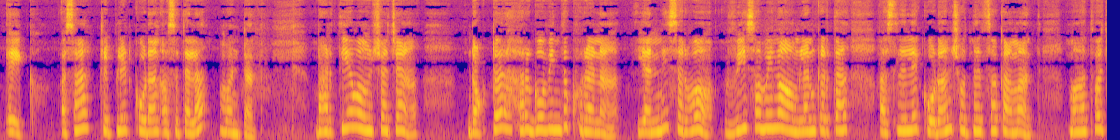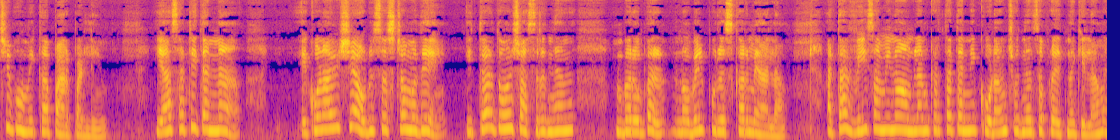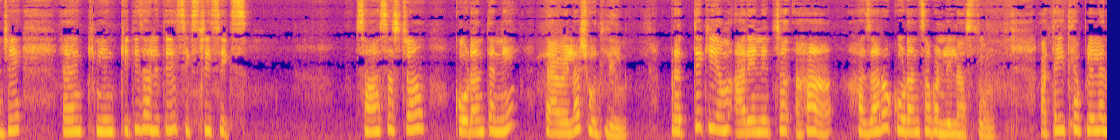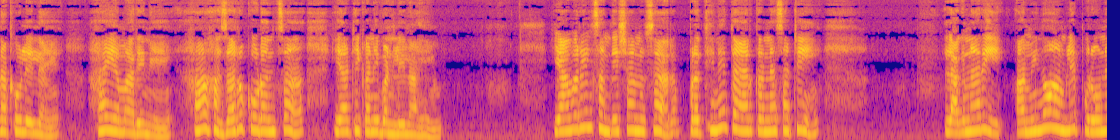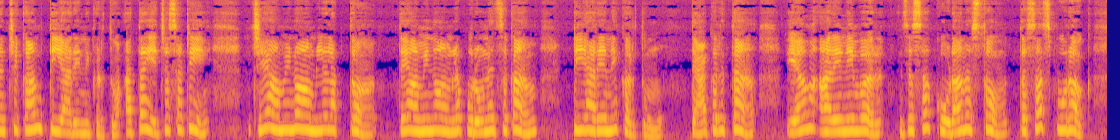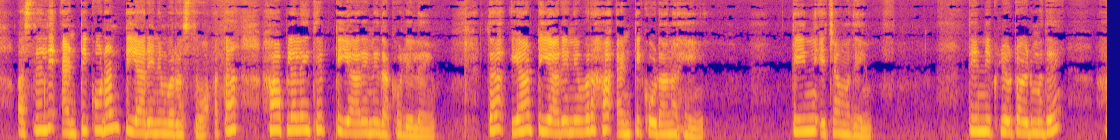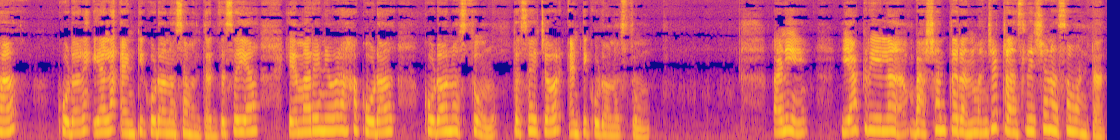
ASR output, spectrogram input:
एक असा ट्रिपलेट कोडॉन असं त्याला म्हणतात. भारतीय वंशाच्या डॉक्टर हरगोविंद खुराना यांनी सर्व वीस अमिनो आम्लांकरता असलेले कोडॉन शोधण्याच्या कामात महत्वाची भूमिका पार पाडली. यासाठी त्यांना एकोणावीसशे अडुसष्टमध्ये इतर दोन शास्त्रज्ञांबरोबर नोबेल पुरस्कार मिळाला. आता वीस अमिनो आम्लांकरता त्यांनी कोडॉन शोधण्याचा प्रयत्न केला. म्हणजे किती झाले ते? Sixty six. सहासष्ट कोडॉन त्यांनी त्यावेळेला शोधले. प्रत्येक एम आर एन एचा हा हजारो कोडांचा बनलेला असतो. आता इथे आपल्याला दाखवलेला आहे हा एम आर एन ए हा हजारो कोडांचा या ठिकाणी बनलेला आहे. यावरील संदेशानुसार प्रथिने तयार करण्यासाठी लागणारी अमिनो आम्ले पुरवण्याचे काम टी आर एने करतो. आता याच्यासाठी जे अमिनो आम्ल लागतं ते अमिनो आम्ल पुरवण्याचं काम टी आर एने करतो. त्याकरिता एम आर एन एवर जसा कोडान असतो तसाच पूरक असलेली अँटीकोडॉन टी आर एन एवर असतो. आता हा आपल्याला इथे टी आर एन ए दाखवलेला आहे. तर या टी आर एन एवर हा अँटीकोडॉन आहे. तीन याच्यामध्ये. तीन न्यूक्लिओटॉइडमध्ये हा कोडॉन याला अँटीकोडॉन असं म्हणतात. जसं या एम आर एन एवर हा कोडा कोडॉन असतो तसा याच्यावर अँटीकोडॉन असतो. आणि या क्रियेला भाषांतरण म्हणजे ट्रान्सलेशन असं म्हणतात.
